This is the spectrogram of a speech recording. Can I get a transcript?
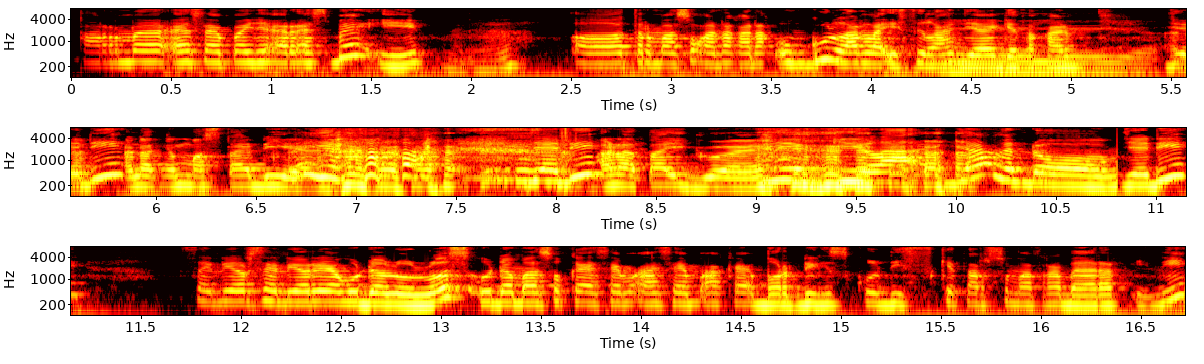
karena SMP-nya RSBI Mm-mm. Eh, termasuk anak-anak unggulan lah istilahnya Iya, gitu kan iya. Jadi- anak, emas tadi ya Iya. jadi anak tai gue ya Iya gila, jangan dong. Jadi senior-senior yang udah lulus, udah masuk ke SMA SMA kayak boarding school di sekitar Sumatera Barat ini,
